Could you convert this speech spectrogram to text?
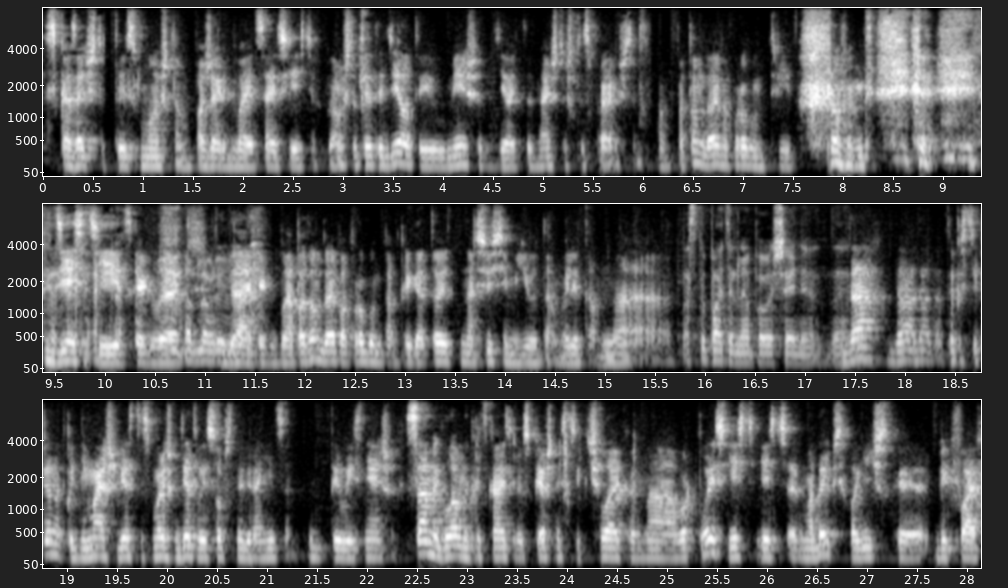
сказать, что ты сможешь там пожарить два яйца и съесть их, потому что ты это делал, ты умеешь это делать, ты знаешь, что, что ты справишься. А потом давай попробуем три, попробуем десять яиц, как бы. Да, как бы. А потом давай попробуем там приготовить на всю семью там или там на... Поступательное повышение. Да, да, да, да. Ты постепенно поднимаешь вес, ты смотришь, где твои собственные границы, ты выясняешь их. Самый главный предсказатель успешности человека на workplace есть, есть модель психологическая Big Five,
